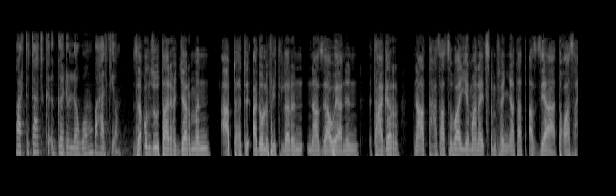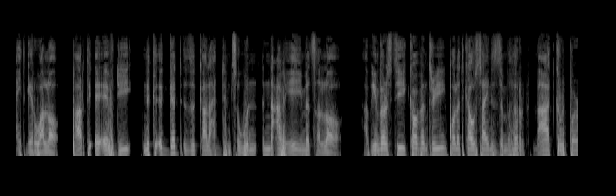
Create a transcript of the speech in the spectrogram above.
ፓርትታት ክእገዱ ኣለዎም በሃልቲ እዮም። ዘቕንዙ ታሪኽ ጀርመን ኣብ ትሕቲ ኣዶልፍ ሂትለርን ናዝያውያንን እታ ሃገር ንኣተሓሳስባ የማናይ ፅንፈኛታት ኣዝያ ተዃሳሒት ገይርዋ ኣሎ። ፓርቲ ኤኤፍዲ ንክእገድ ዝቃላሕ ድምፂ እውን እናዓበየ ይመፅእ ኣሎ። ኣብ ዩኒቨርሲቲ ኮቨንትሪ ፖለቲካዊ ሳይንስ ዝምህር ማት ክሩፐር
